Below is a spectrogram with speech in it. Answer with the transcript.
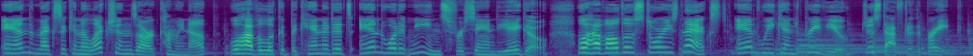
and Mexican elections are coming up. We'll have a look at the candidates and what it means for San Diego. We'll have all those stories next, and weekend preview just after the break.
